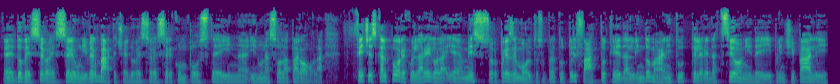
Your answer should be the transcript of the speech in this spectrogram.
eh, dovessero essere univerbate, cioè dovessero essere composte in, in una sola parola fece scalpore quella regola e a me sorprese molto soprattutto il fatto che dall'indomani tutte le redazioni dei principali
